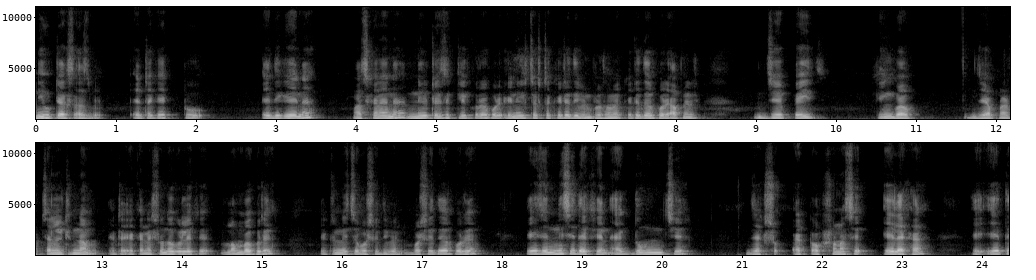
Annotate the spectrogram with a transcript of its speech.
নিউ টেক্সট আসবে। এটাকে একটু এদিকে এনে মাঝখানে এনে নিউ টেক্সটে ক্লিক করার পরে এই নিউ টেক্সটটা কেটে দেবেন প্রথমে। কেটে দেওয়ার পরে আপনার যে পেজ কিংবা যে আপনার চ্যানেলটির নাম, এটা এখানে সুন্দর করে লিখে লম্বা করে একটু নিচে বসিয়ে দিবেন। বসিয়ে দেওয়ার পরে এই যে নিচে দেখেন একদম নিচে যে একশো, একটা অপশন আছে এ লেখা। এই এতে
